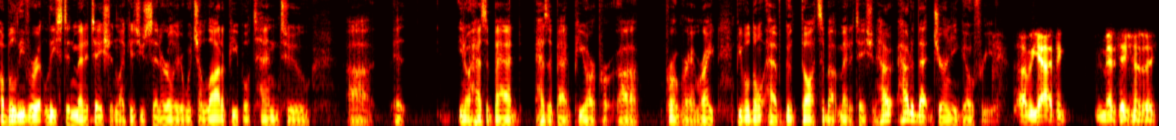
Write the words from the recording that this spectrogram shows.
a believer, at least in meditation, like as you said earlier, which a lot of people tend to, uh, eh, you know, has a bad has a bad PR pro, uh, program, right? People don't have good thoughts about meditation. How how did that journey go for you? Uh, yeah, I think meditation has a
